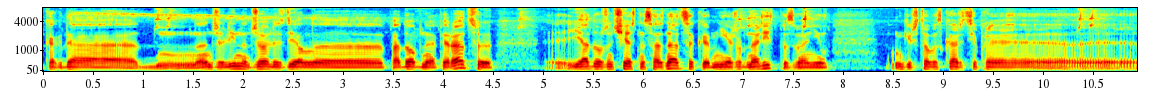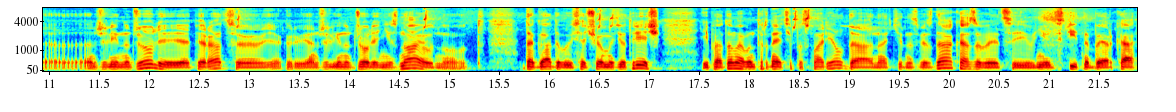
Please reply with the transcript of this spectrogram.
когда Анджелина Джоли сделала подобную операцию, я должен честно сознаться, ко мне журналист позвонил, Говорит, что вы скажете про э, Анджелину Джоли и операцию? Я говорю, я Анджелину Джоли не знаю, но вот догадываюсь, о чем идет речь. И потом я в интернете посмотрел, да, она кинозвезда, оказывается, и у нее действительно БРК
